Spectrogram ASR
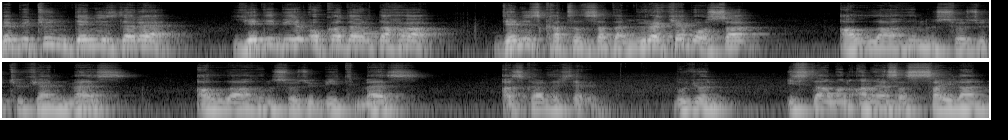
ve bütün denizlere yedi bir o kadar daha deniz katılsa da mürekkep olsa Allah'ın sözü tükenmez. Allah'ın sözü bitmez. Az kardeşlerim, bugün İslam'ın anayasası sayılan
